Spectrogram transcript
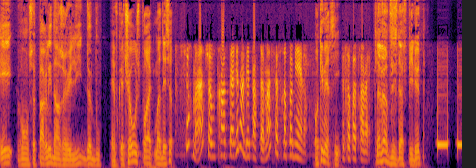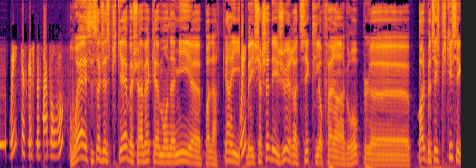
et vont se parler dans un lit debout. Avez-vous quelque chose pour accommoder ça? Sûrement. Je vais vous transférer dans le département. Ça sera pas bien long. OK, merci. Ça sera pas de problème. 9h19 minutes. Oui, qu'est-ce que je peux faire pour vous? Ouais, c'est ça que j'expliquais. Ben, je suis avec euh, mon ami euh, Paul Arcan. Il, Oui. ben, il cherchait des jeux érotiques là, pour faire en groupe. là. Paul, peux-tu expliquer c'est,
